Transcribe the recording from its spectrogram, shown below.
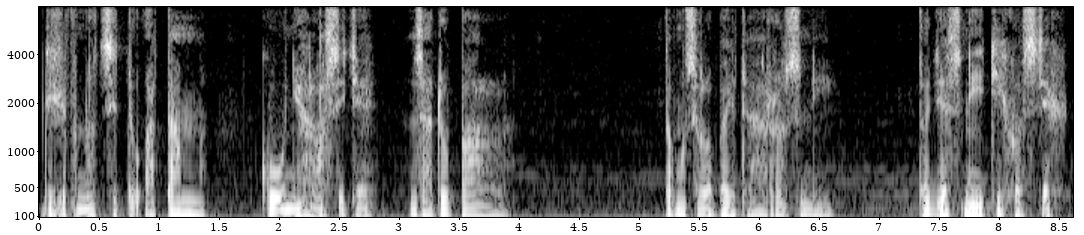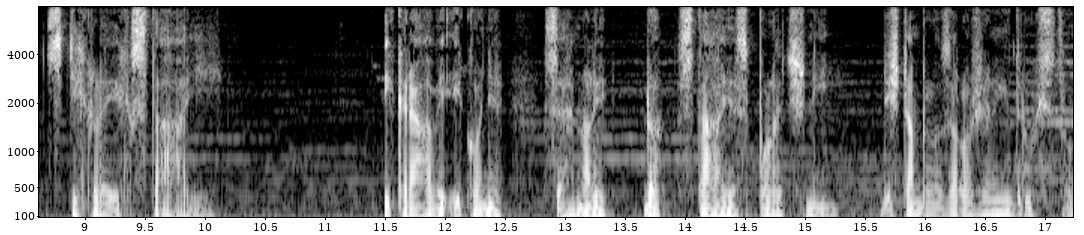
když v noci tu a tam kůň hlasitě zadupal. To muselo být hrozný. To děsný ticho z těch stichlých stájí. I krávy, i koně sehnali do stáje společný, když tam bylo založené družstvo.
